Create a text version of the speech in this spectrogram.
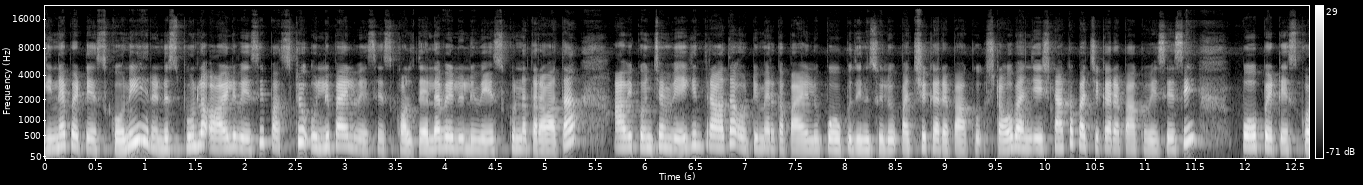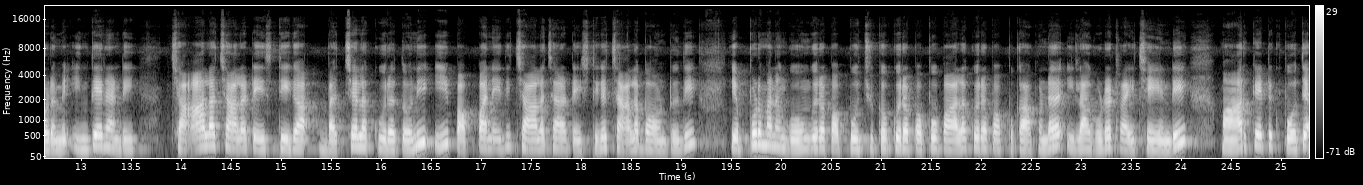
గిన్నె పెట్టేసుకొని రెండు స్పూన్ల ఆయిల్ వేసి ఫస్ట్ ఉల్లిపాయలు వేసేసుకోవాలి. తెల్ల వెల్లుల్లి వేసుకున్న తర్వాత అవి కొంచెం వేగిన తర్వాత ఒట్టిమిరపకాయలు పోపు దినుసులు పచ్చికరేపాకు స్టవ్ బంద్ చేసినాక పచ్చికరేపాకు వేసేసి పోపు పెట్టేసుకోవడమే. ఇంతేనండి. చాలా చాలా టేస్టీగా బచ్చల కూరతోని ఈ పప్పు అనేది చాలా చాలా టేస్టీగా చాలా బాగుంటుంది. ఎప్పుడు మనం గోంగూర పప్పు చుక్కకూర పప్పు పాలకూర పప్పు కాకుండా ఇలా కూడా ట్రై చేయండి. మార్కెట్కి పోతే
